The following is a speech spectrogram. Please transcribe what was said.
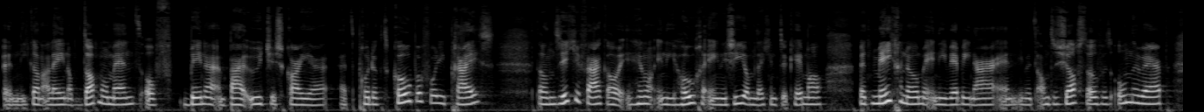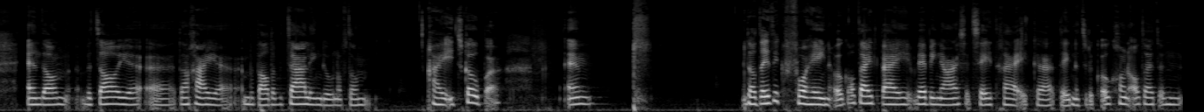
en je kan alleen op dat moment of binnen een paar uurtjes kan je het product kopen voor die prijs. Dan zit je vaak al helemaal in die hoge energie, omdat je natuurlijk helemaal bent meegenomen in die webinar en je bent enthousiast over het onderwerp. En dan betaal je, uh, dan ga je een bepaalde betaling doen of dan ga je iets kopen. En dat deed ik voorheen ook altijd bij webinars, et cetera. Ik uh, deed natuurlijk ook gewoon altijd een,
